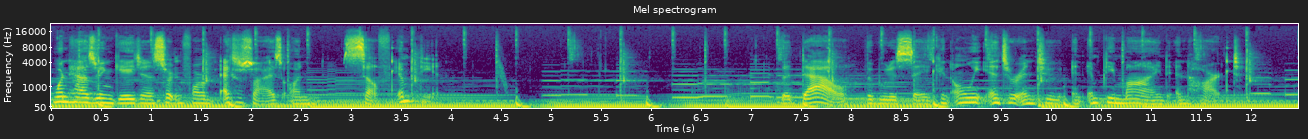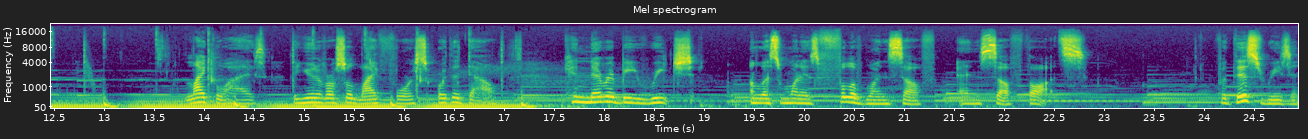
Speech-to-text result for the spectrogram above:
one has to engage in a certain form of exercise on self emptying. The Tao, the Buddhists say, can only enter into an empty mind and heart. Likewise, the universal life force, or the Tao, can never be reached unless one is full of oneself and self thoughts. For this reason,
